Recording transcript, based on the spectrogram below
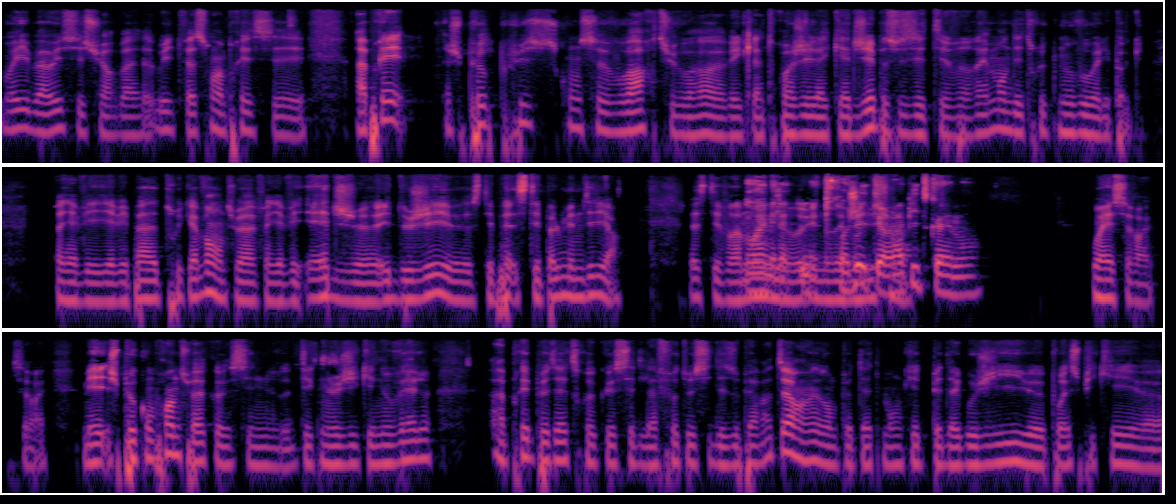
Oui, bah oui, c'est sûr. Bah, oui, de toute façon, après, c'est. Après, je peux plus concevoir, tu vois, avec la 3G et la 4G, parce que c'était vraiment des trucs nouveaux à l'époque. il n'y avait, y avait pas de trucs avant, tu vois. Enfin, il y avait Edge et 2G, euh, c'était pas, c'était pas le même délire. Là, c'était vraiment Ouais, mais la, 3G était rapide quand même. Hein. Ouais, c'est vrai, c'est vrai. Mais je peux comprendre, tu vois, que c'est une technologie qui est nouvelle. Après, peut-être que c'est de la faute aussi des opérateurs. Hein. Ils ont peut-être manqué de pédagogie euh, pour expliquer euh,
